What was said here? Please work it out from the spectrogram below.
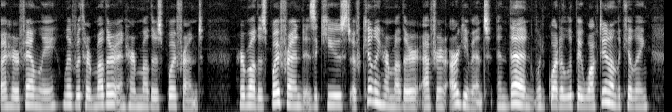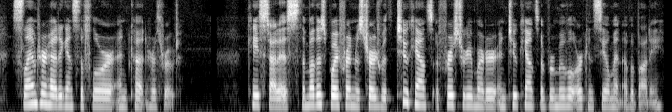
by her family, lived with her mother and her mother's boyfriend. Her mother's boyfriend is accused of killing her mother after an argument, and then, when Guadalupe walked in on the killing, slammed her head against the floor and cut her throat. Case status The mother's boyfriend was charged with two counts of first degree murder and two counts of removal or concealment of a body.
